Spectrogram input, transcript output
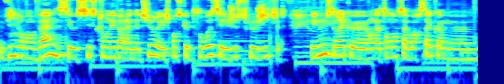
vivre en van, c'est aussi se tourner vers la nature et je pense que pour eux c'est juste logique. Et nous, c'est vrai qu'on a tendance à voir ça comme.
